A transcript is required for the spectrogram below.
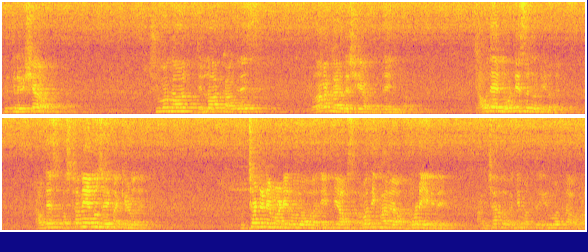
ಇವತ್ತಿನ ವಿಷಯ ಶಿವಮೊಗ್ಗ ಜಿಲ್ಲಾ ಕಾಂಗ್ರೆಸ್ ಪ್ರಧಾನ ಕಾರ್ಯದರ್ಶಿಯ ಹುದ್ದೆಯಿಂದ ಯಾವುದೇ ನೋಟಿಸನ್ನು ನೀಡದೆ, ಯಾವುದೇ ಸ್ಪಷ್ಟನೆಯನ್ನು ಸಹಿತ ಕೇಳದೆ, ಉಚ್ಚಾಟನೆ ಮಾಡಿರುವ ರೀತಿಯ ಸರ್ವಾಧಿಕಾರ ಧೋರಣೆ ಏನಿದೆ, ಆ ವಿಚಾರದ ಬಗ್ಗೆ ಮತ್ತು ಇರುವಂಥ ಒಳ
